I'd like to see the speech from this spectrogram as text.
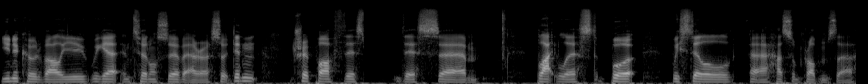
Unicode value. We get internal server error. So it didn't trip off this this um, blacklist, but we still uh, had some problems there.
